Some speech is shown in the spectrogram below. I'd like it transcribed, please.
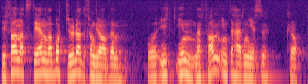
De fann att stenen var bortrullad från graven och gick in men fann inte Herren Jesu kropp.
